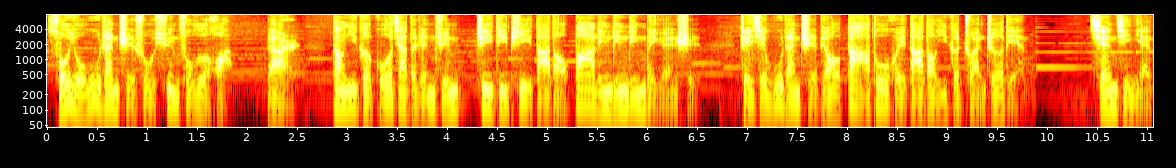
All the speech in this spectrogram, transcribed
所有污染指数迅速恶化。然而，当一个国家的人均 GDP 达到八零零零美元时，这些污染指标大多会达到一个转折点。前几年，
